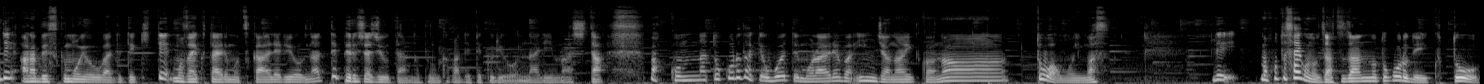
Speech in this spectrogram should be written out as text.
で、アラベスク模様が出てきて、モザイクタイルも使われるようになって、ペルシャ絨毯の文化が出てくるようになりました。まあ、こんなところだけ覚えてもらえればいいんじゃないかなとは思います。で、まあ、ほんと最後の雑談のところでいくと、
